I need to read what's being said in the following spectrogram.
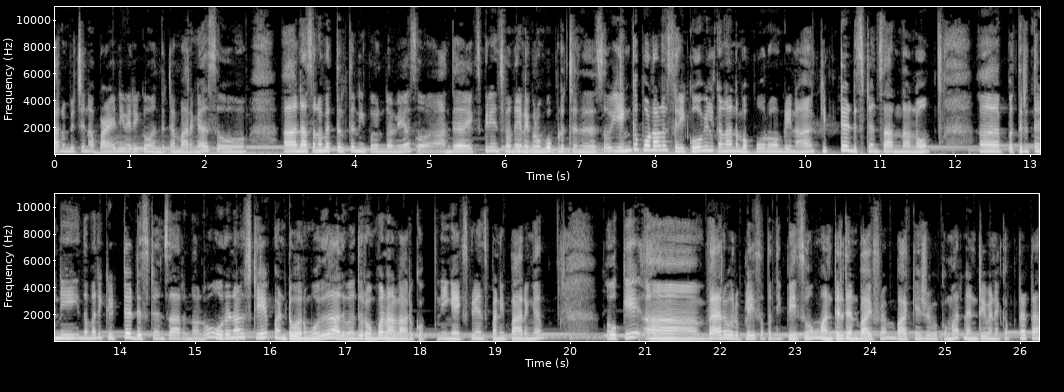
ஆரம்பித்து நான் பழனி வரைக்கும் வந்துட்டேன் பாருங்கள் ஸோ நான் சொன்ன மாதிரி திருத்தணி போயிருந்தோம் இல்லையா? ஸோ அந்த எக்ஸ்பீரியன்ஸ் வந்து எனக்கு ரொம்ப பிடிச்சிருந்தது. ஸோ எங்கே போனாலும் சரி கோவிலுக்கெல்லாம் நம்ம போகிறோம் அப்படின்னா கிட்ட டிஸ்டன்ஸாக இருந்தாலும் இப்போ திருத்தணி இந்த மாதிரி கிட்ட டிஸ்டன்ஸாக இருந்தாலும் ஒரு நாள் ஸ்டே பண்ணிட்டு வரும்போது அது வந்து ரொம்ப நல்லாயிருக்கும் நீங்கள் எக்ஸ்பீரியன்ஸ் பண்ணி பாருங்கள் ஓகே வேறு ஒரு பிளேஸை பற்றி பேசுவோம். அன்டில் தென் பாய் ஃப்ரம் பாக்கிய சிவகுமார் நன்றி வணக்கம். டாட்டா.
